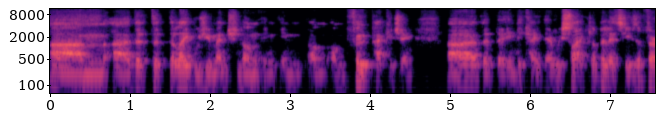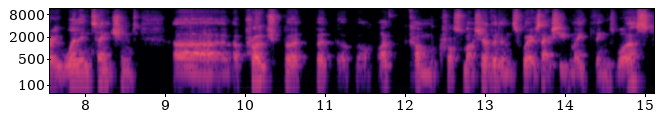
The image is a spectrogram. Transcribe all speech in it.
Um, uh, the, the, the labels you mentioned on in, in on, on food packaging uh, that, that indicate their recyclability is a very well-intentioned uh, approach, but but uh, I've come across much evidence where it's actually made things worse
